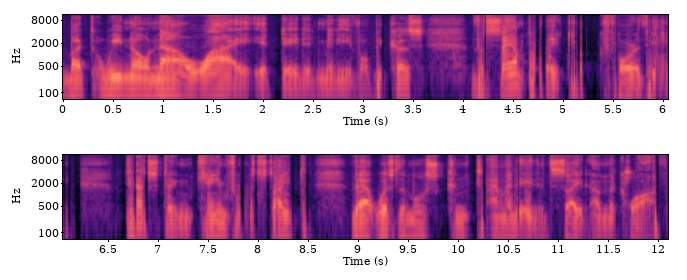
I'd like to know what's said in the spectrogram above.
but we know now why it dated medieval because the sample they took for the testing came from a site that was the most contaminated site on the cloth.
